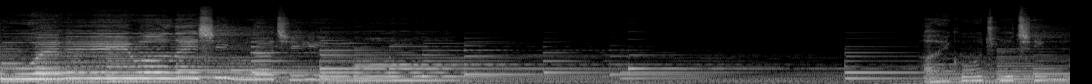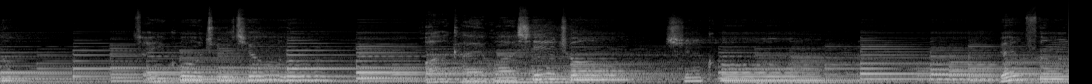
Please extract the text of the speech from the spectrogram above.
抚慰我内心的寂寞。爱过知情浓。醉过知酒浓，花开花谢终是空。缘分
